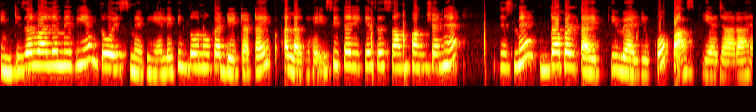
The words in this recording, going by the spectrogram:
इंटीजर वाले में भी है, दो इसमें भी है, लेकिन दोनों का डेटा टाइप अलग है। इसी तरीके से सम फ़ंक्शन है, जिसमें डबल टाइप की वैल्यू को पास किया जा रहा है।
